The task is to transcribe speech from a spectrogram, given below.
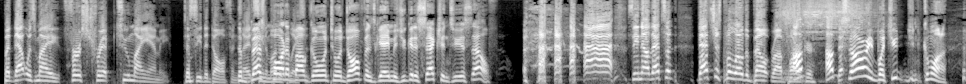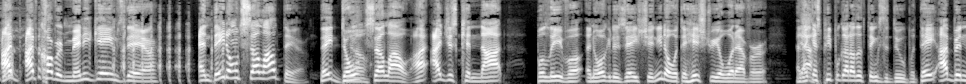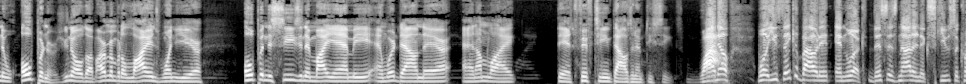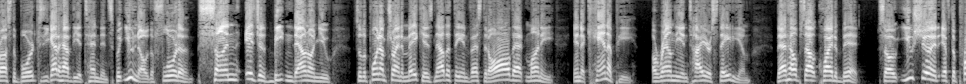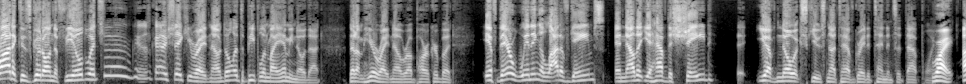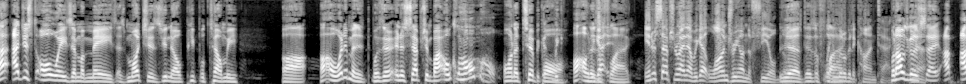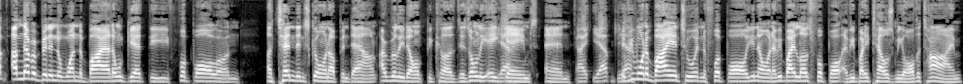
but that was my first trip to Miami to see the Dolphins. The best seen them other part about going to a Dolphins game is you get a section to yourself. See, now that's a that's just below the belt, Rob I'm, Parker. I'm sorry, but you, you come on. I've I've covered many games there, and they don't sell out there. They don't No. sell out. I, I just cannot believe a, an organization, you know, with the history or whatever. And I guess people got other things to do. But they, I've been to openers. You know, the, I remember the Lions one year opened the season in Miami, and we're down there, and I'm like, there's fifteen thousand empty seats. Wow. I know. Well, you think about it, and look, this is not an excuse across the board because you got to have the attendance. But you know, the Florida sun is just beating down on you. So the point I'm trying to make is now that they invested all that money in a canopy around the entire stadium, that helps out quite a bit. So you should, if the product is good on the field, which uh, is kind of shaky right now. Don't let the people in Miami know that that I'm here right now, Rob Parker. But if they're winning a lot of games, and now that you have the shade you have no excuse not to have great attendance at that point. Right. I, I just always am amazed as much as, you know, people tell me, uh, oh, wait a minute. Was there interception by Oklahoma on a tip ball? Uh oh, there's a flag. Interception right now. We got laundry on the field. Though. Yeah, there's a flag. Like a little bit of contact. But I was going to Yeah. say, I've, I've, I've never been in the one to buy. I don't get the football on attendance going up and down. I really don't because there's only eight Yeah. games. And I, yep. if Yeah. you want to buy into it in the football, you know, and everybody loves football, everybody tells me all the time,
